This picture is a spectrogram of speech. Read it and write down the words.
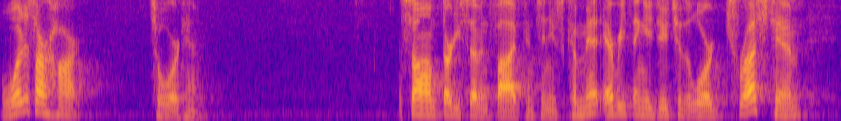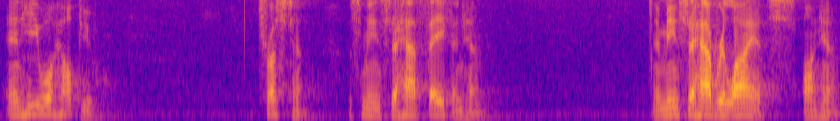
What is our heart? toward him. Psalm 37 5 continues Commit everything you do to the Lord, trust him, and he will help you. Trust him. This means to have faith in him, it means to have reliance on him,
